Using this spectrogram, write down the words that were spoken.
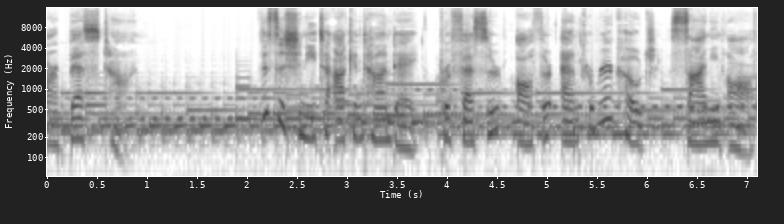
our best time. This is Shanita Akintonde, professor, author, and career coach, signing off.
